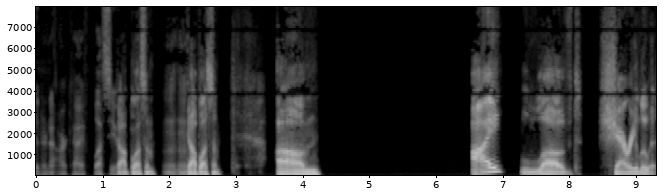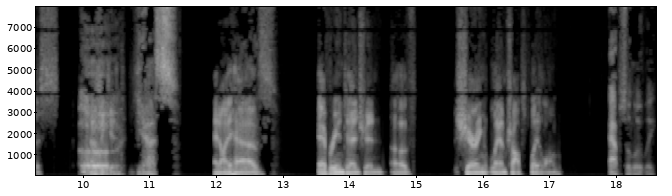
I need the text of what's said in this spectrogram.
Internet Archive. Bless you. God bless him. Mhm. God bless him. Um, I loved Shari Lewis as a kid, Yes. and I have Yes. every intention of sharing Lamb Chops play along. Absolutely.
